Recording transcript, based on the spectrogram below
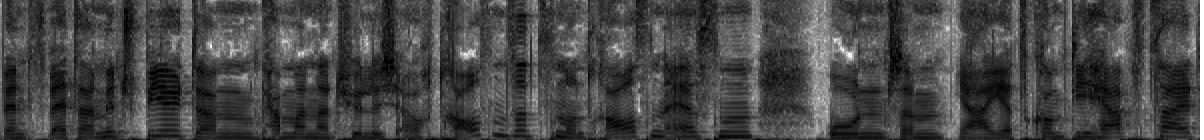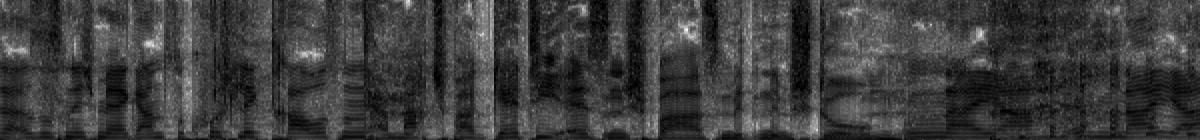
wenn das Wetter mitspielt, dann kann man natürlich auch draußen sitzen und draußen essen. Und ähm, ja, jetzt kommt die Herbstzeit, da ist es nicht mehr ganz so kuschelig draußen. Da macht Spaghetti-Essen Spaß mitten im Sturm. Naja, naja.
